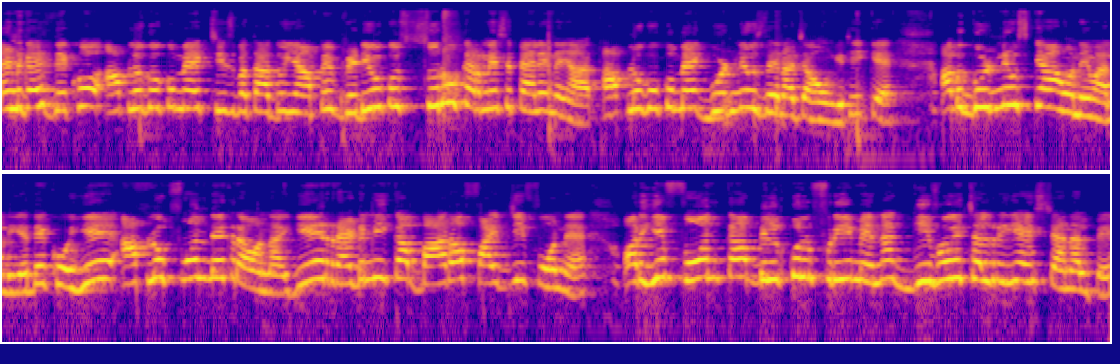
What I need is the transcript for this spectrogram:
एंड गाइज़ देखो, आप लोगों को मैं एक चीज़ बता दूँ, यहाँ पे वीडियो को शुरू करने से पहले नहीं यार, आप लोगों को मैं गुड न्यूज़ देना चाहूँगी, ठीक है? अब गुड न्यूज़ क्या होने वाली है? देखो, ये आप लोग फ़ोन देख रहे हो ना, ये रेडमी का बारह फाइव फ़ोन है। और ये फ़ोन का बिल्कुल फ्री में ना गिव अवे चल रही है इस चैनल पे।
